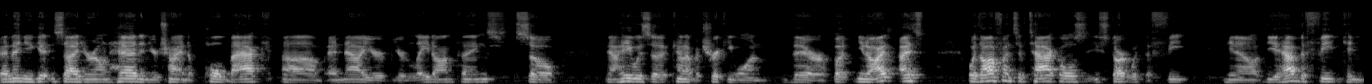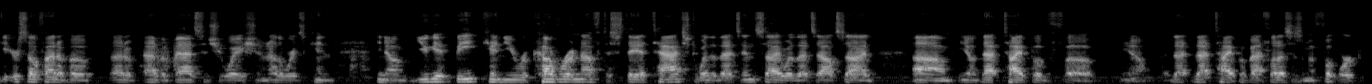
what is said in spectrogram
and then you get inside your own head and you're trying to pull back um, and now you're you're late on things so now he was a kind of a tricky one there but you know I, I with offensive tackles you start with the feet you know do you have the feet can you get yourself out of a out of out of a bad situation in other words can you know you get beat can you recover enough to stay attached whether that's inside whether that's outside um, you know that type of uh, you know that that type of athleticism and footwork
